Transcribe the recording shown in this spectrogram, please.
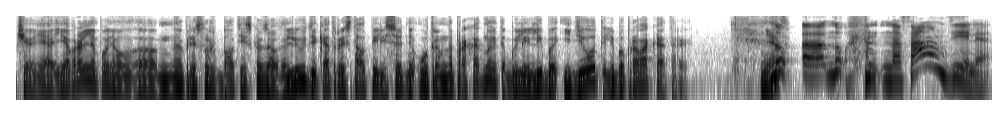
что, я, я правильно понял, э, пресс-служба Балтийского завода, люди, которые столпились сегодня утром на проходной, это были либо идиоты, либо провокаторы? Нет? Ну, э, ну, на самом деле,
